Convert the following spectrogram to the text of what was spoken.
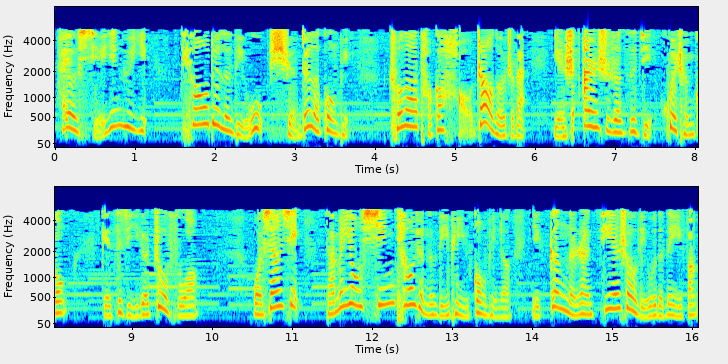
还有谐音寓意，挑对了礼物，选对了贡品。除了讨个好兆头之外，也是暗示着自己会成功，给自己一个祝福哦。我相信咱们用心挑选的礼品与贡品呢，也更能让接受礼物的那一方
